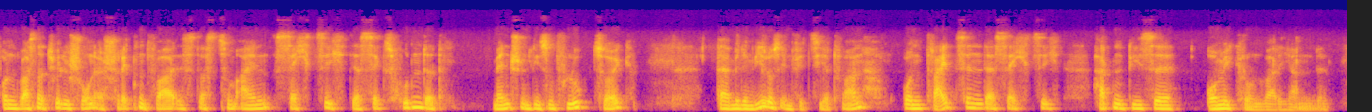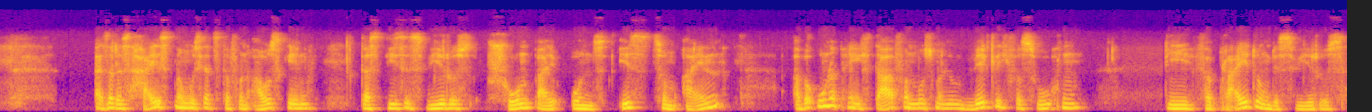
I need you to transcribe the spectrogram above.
Und was natürlich schon erschreckend war, ist, dass zum einen 60 der 600 Menschen in diesem Flugzeug äh, mit dem Virus infiziert waren und 13 der 60 hatten diese Omikron-Variante. Also das heißt, man muss jetzt davon ausgehen, dass dieses Virus schon bei uns ist, zum einen, aber unabhängig davon muss man nun wirklich versuchen, die Verbreitung des Virus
